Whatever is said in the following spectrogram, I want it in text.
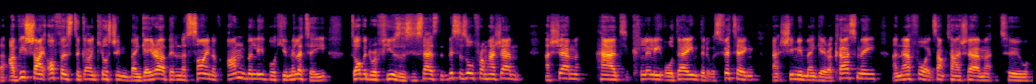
Uh, Avishai offers to go and kill Shimon ben Gera, but in a sign of unbelievable humility, David refuses. He says that this is all from Hashem. Hashem had clearly ordained that it was fitting that Shimon ben Gera curse me, and therefore it's up to Hashem to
